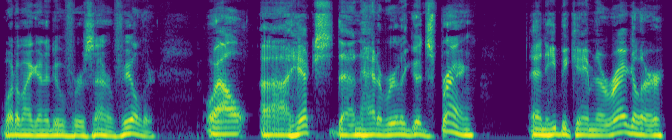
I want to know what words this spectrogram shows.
What am I going to do for a center fielder?" Well, uh, Hicks then had a really good spring, and he became the regular.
